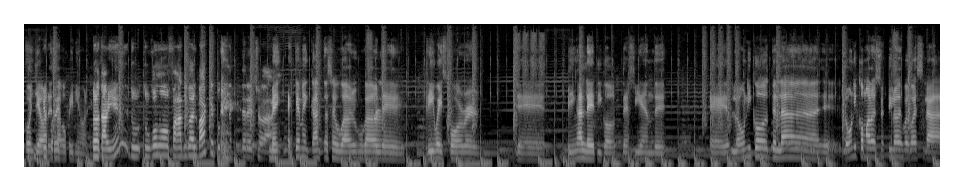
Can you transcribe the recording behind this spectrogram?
conllevar Que puede- esas opiniones. Pero está bien, tú, tú como fanático del básquet, tú tienes derecho a... Me- es que me encanta ese jugador, un jugador de three-way scorer, eh, bien atlético, defiende. Eh, lo único de la, eh, lo único malo de su estilo de juego es la,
